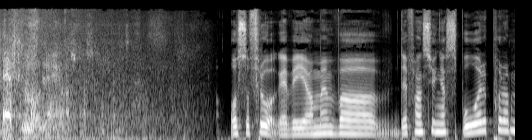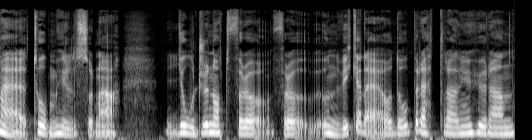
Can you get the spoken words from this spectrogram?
det är förmodligen jag som har skrivit Och så frågar vi, ja men vad, det fanns ju inga spår på de här tomhylsorna. Gjorde du något för att, för att undvika det? Och då berättar han ju hur han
